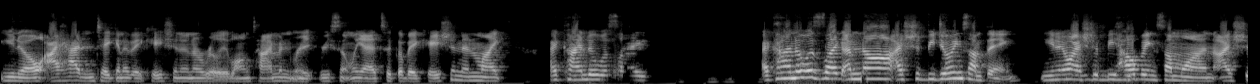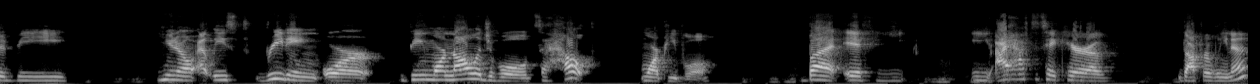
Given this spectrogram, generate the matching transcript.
You know, I hadn't taken a vacation in a really long time, and re- recently I took a vacation, and like, I kind of was like, I kind of was like, I'm not, I should be doing something. You know, I should be helping someone. I should be, you know, at least reading or being more knowledgeable to help more people. But if y- y- I have to take care of Dr. Lena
